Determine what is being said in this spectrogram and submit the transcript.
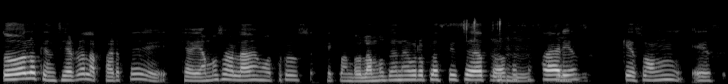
Todo lo que encierra la parte de- que habíamos hablado en otros, que cuando hablamos de neuroplasticidad, todas Ujú, esas áreas ujú. que son es,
